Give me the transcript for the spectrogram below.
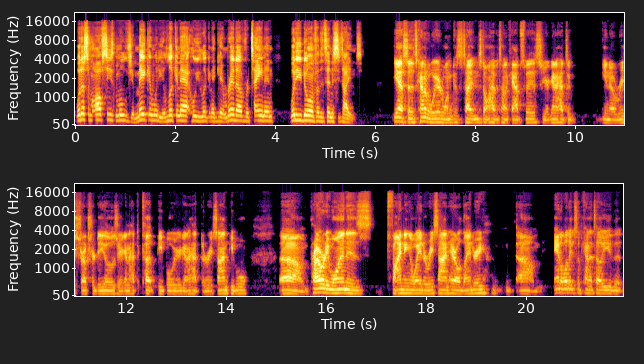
What are some offseason moves you're making? What are you looking at? Who are you looking at getting rid of, retaining? What are you doing for the Tennessee Titans? Yeah, so it's kind of a weird one because the Titans don't have a ton of cap space. You're gonna have to, you know, restructure deals. You're gonna have to cut people. You're gonna have to resign people. Um, priority one is finding a way to resign Harold Landry. Um, analytics would kind of tell you that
